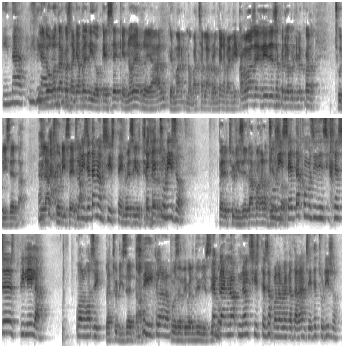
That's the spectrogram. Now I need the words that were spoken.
inda, Y luego otra cosa que he aprendido que sé que no es real, que Marc nos va a echar la bronca y nos va a decir, ¿cómo vas a decir eso? Que es lo primero que? Churiseta. La churiseta. Churiseta no existe. No existe. Es de churizo. Pero churiseta es más gracioso. Churiseta es como si dijeses pilila. O algo así. La churiseta. Sí, claro. Pues es divertidísimo. En plan, no, no existe esa palabra en catalán, se dice churizo.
